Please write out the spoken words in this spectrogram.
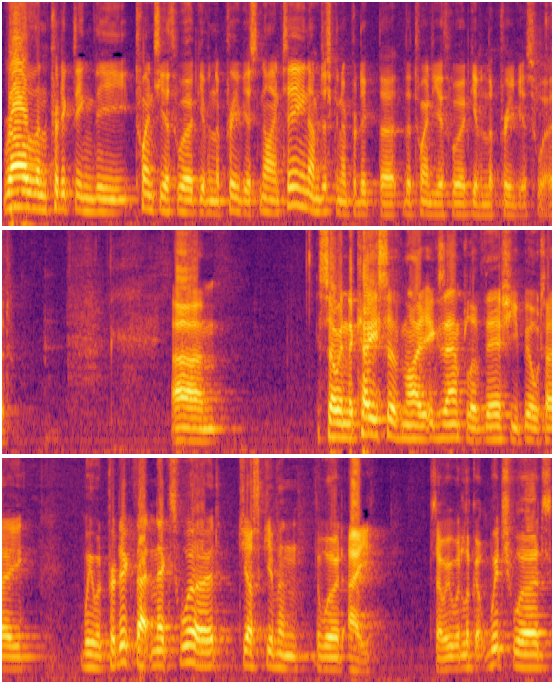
rather than predicting the 20th word given the previous 19, I'm just going to predict the, the 20th word given the previous word. Um, so in the case of my example of there she built a, we would predict that next word just given the word a. So we would look at which words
